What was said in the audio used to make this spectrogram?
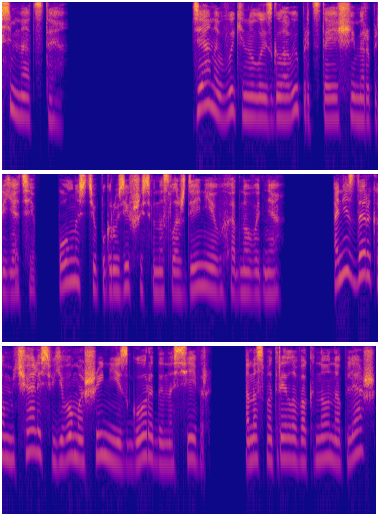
17. Диана выкинула из головы предстоящее мероприятие, полностью погрузившись в наслаждение выходного дня. Они с Дереком мчались в его машине из города на север. Она смотрела в окно на пляж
